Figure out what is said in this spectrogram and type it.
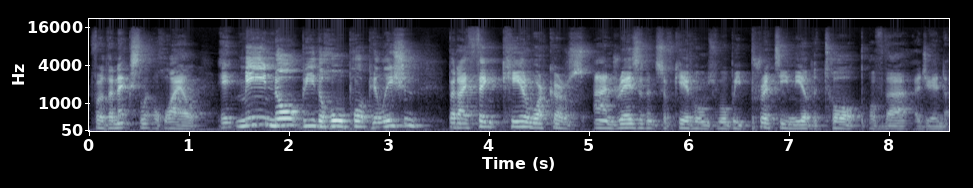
for the next little while. It may not be the whole population, but I think care workers and residents of care homes will be pretty near the top of that agenda.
